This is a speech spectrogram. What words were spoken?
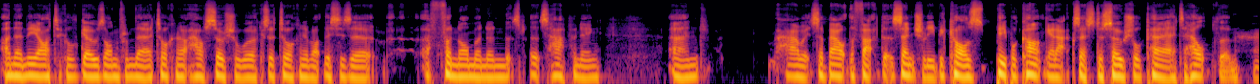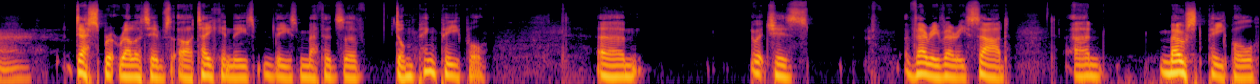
And then the article goes on from there, talking about how social workers are talking about this is a, a phenomenon that's, that's happening. And how it's about the fact that essentially because people can't get access to social care to help them, desperate relatives are taking these these methods of dumping people, um, which is very very sad, and most people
